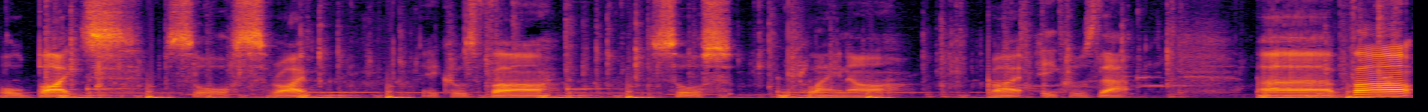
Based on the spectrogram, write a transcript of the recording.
all bytes source. Right. Equals var source planar. Right. Equals that. Uh, var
